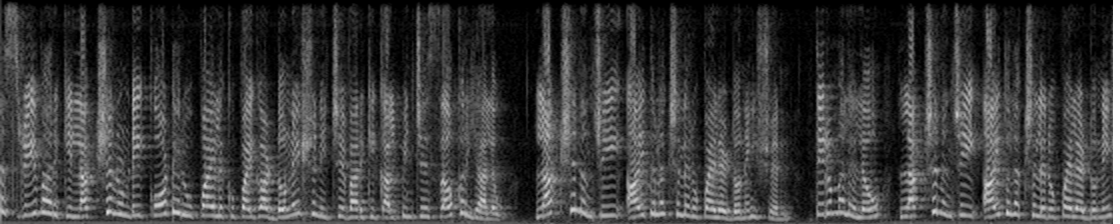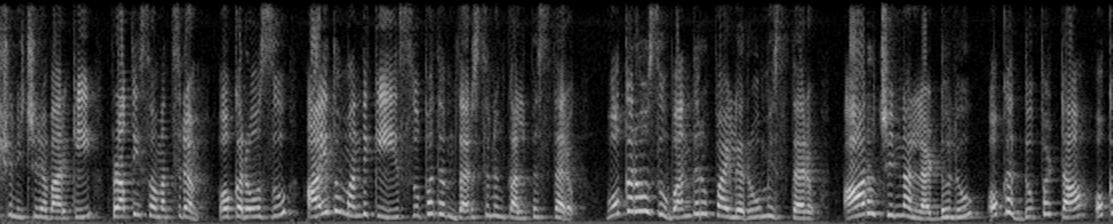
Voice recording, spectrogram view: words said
తిరుమల శ్రీవారికి లక్ష నుండి కోటి రూపాయలకు పైగా డొనేషన్ ఇచ్చేవారికి కల్పించే సౌకర్యాలు. లక్ష నుంచి ఐదు లక్షల రూపాయల డొనేషన్. తిరుమలలో లక్ష నుంచి ఐదు లక్షల రూపాయల డొనేషన్ ఇచ్చిన వారికి ప్రతి సంవత్సరం ఒక రోజు ఐదు మందికి సుపదం దర్శనం కల్పిస్తారు. ఒకరోజు వంద రూపాయల రూమ్ ఇస్తారు. ఆరు చిన్న లడ్డూలు ఒక దుపట్టా ఒక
